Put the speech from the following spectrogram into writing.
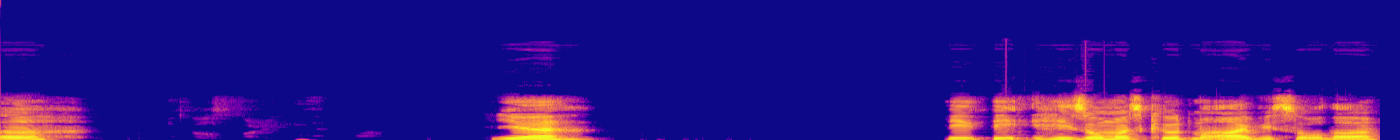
Uh, yeah. He, he he's almost killed my Ivysaur though.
